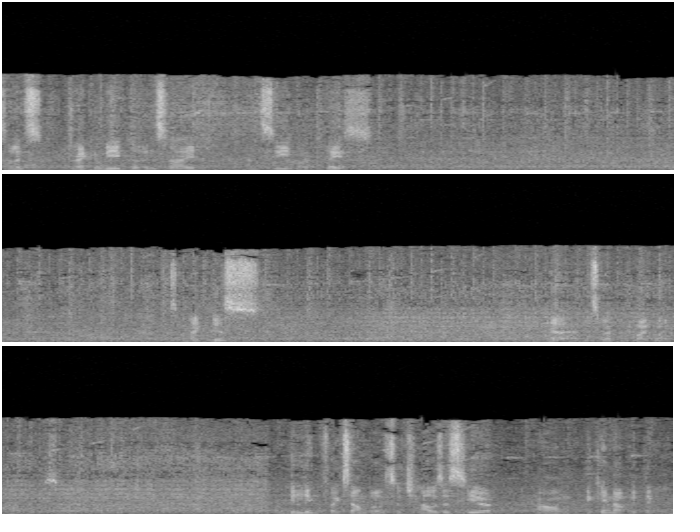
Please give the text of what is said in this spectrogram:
So let's drag a vehicle inside and see how it plays. So like this. Yeah, it's working quite well. So building, for example, such houses here, um, we came up with a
